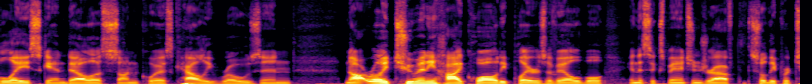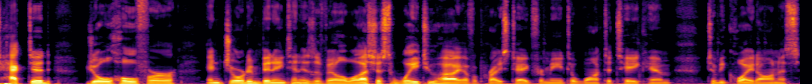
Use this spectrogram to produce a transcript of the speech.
Blaze Scandella, Sundqvist, Calle Rosen. Not really too many high quality players available in this expansion draft, so they protected Joel Hofer and Jordan Binnington is available. That's just way too high of a price tag for me to want to take him, to be quite honest.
